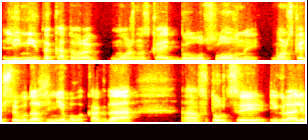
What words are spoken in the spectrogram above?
лимита, который, можно сказать, был условный. Можно сказать, что его даже не было. Когда в Турции играли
